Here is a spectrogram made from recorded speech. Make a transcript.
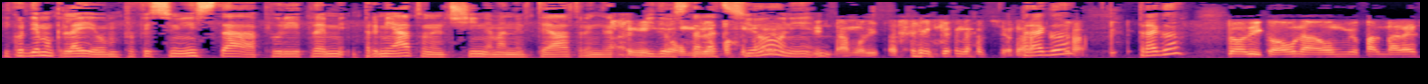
Ricordiamo che lei è un professionista pluripremiato nel cinema, nel teatro, in grandi video installazioni. Diciamo di internazionale. Prego? Prego? No, dico, ho, una, un mio palmarès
